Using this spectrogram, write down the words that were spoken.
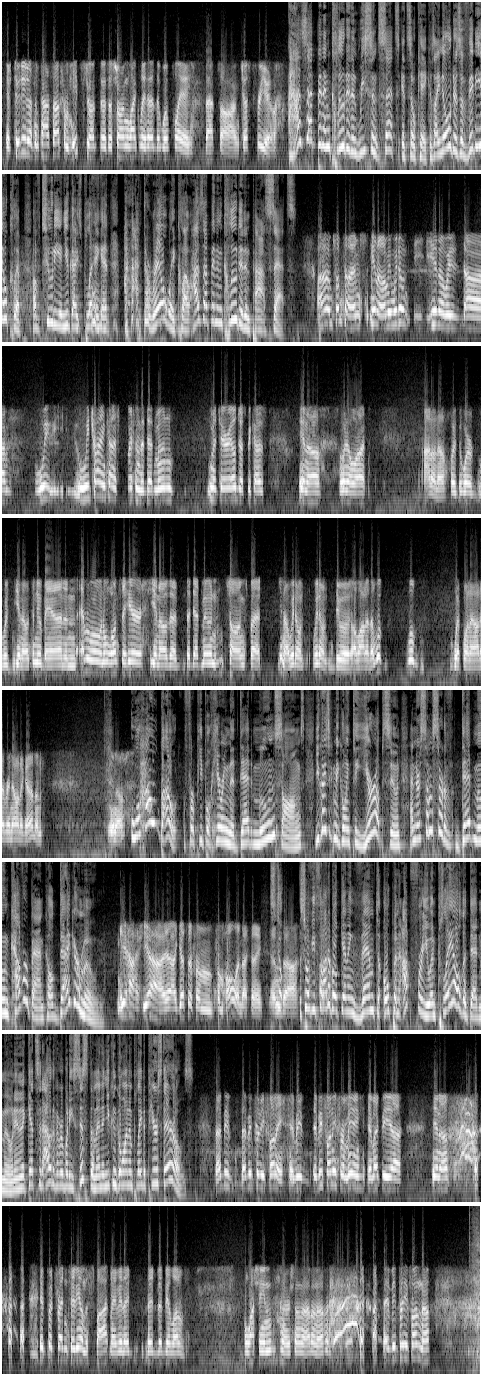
if Tootie doesn't pass out from heat stroke, there's a strong likelihood that we'll play that song just for you. Has that been included in recent sets? It's okay, because I know there's a video clip of Tootie and you guys playing it at the Railway Club. Has that been included in past sets? Um, sometimes, you know, I mean, we don't, you know, we um, we we try and kind of stay away from the Dead Moon material just because, you know, we don't want. I don't know. We're, we're, we you know, it's a new band, and everyone wants to hear, you know, the the Dead Moon songs, but you know, we don't we don't do a, a lot of them. We'll we'll whip one out every now and again, and you know. Well, how about for people hearing the Dead Moon songs? You guys are going to be going to Europe soon, and there's some sort of Dead Moon cover band called Dagger Moon. Yeah, yeah. I guess they're from from Holland, I think. And so, uh, so have you thought about getting them to open up for you and play all the Dead Moon, and it gets it out of everybody's system, and then you can go on and play the Pierced Arrows? that'd be that'd be pretty funny. It'd be it'd be funny for me. It might be. uh you know, it'd put Fred and Tootie on the spot. Maybe they'd, they'd, there'd be a lot of blushing or something. I don't know. It'd be pretty fun though.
